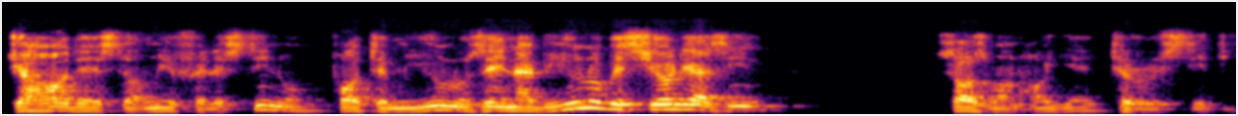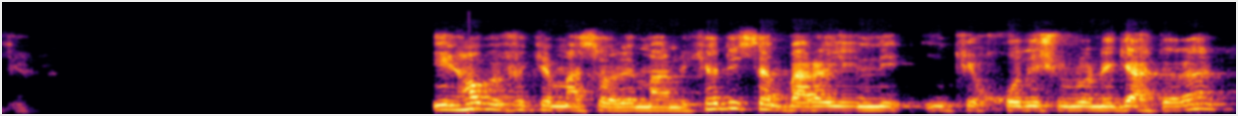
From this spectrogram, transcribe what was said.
جهاد اسلامی فلسطین و فاطمیون و زینبیون و بسیاری از این سازمان های تروریستی دیگر. اینها به فکر مسائل مملکت نیستن. برای اینکه خودشون رو نگه دارن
